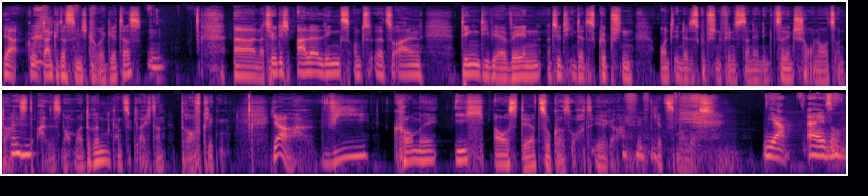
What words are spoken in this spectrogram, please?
ja, gut, danke, dass du mich korrigiert hast. Mhm. Äh, natürlich alle Links und äh, zu allen Dingen, die wir erwähnen, natürlich in der Description und in der Description findest du dann den Link zu den Show Notes und da mhm. ist alles nochmal drin, kannst du gleich dann draufklicken. Ja, wie komme ich aus der Zuckersucht, Ilga? Jetzt mal los. Ja, also,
